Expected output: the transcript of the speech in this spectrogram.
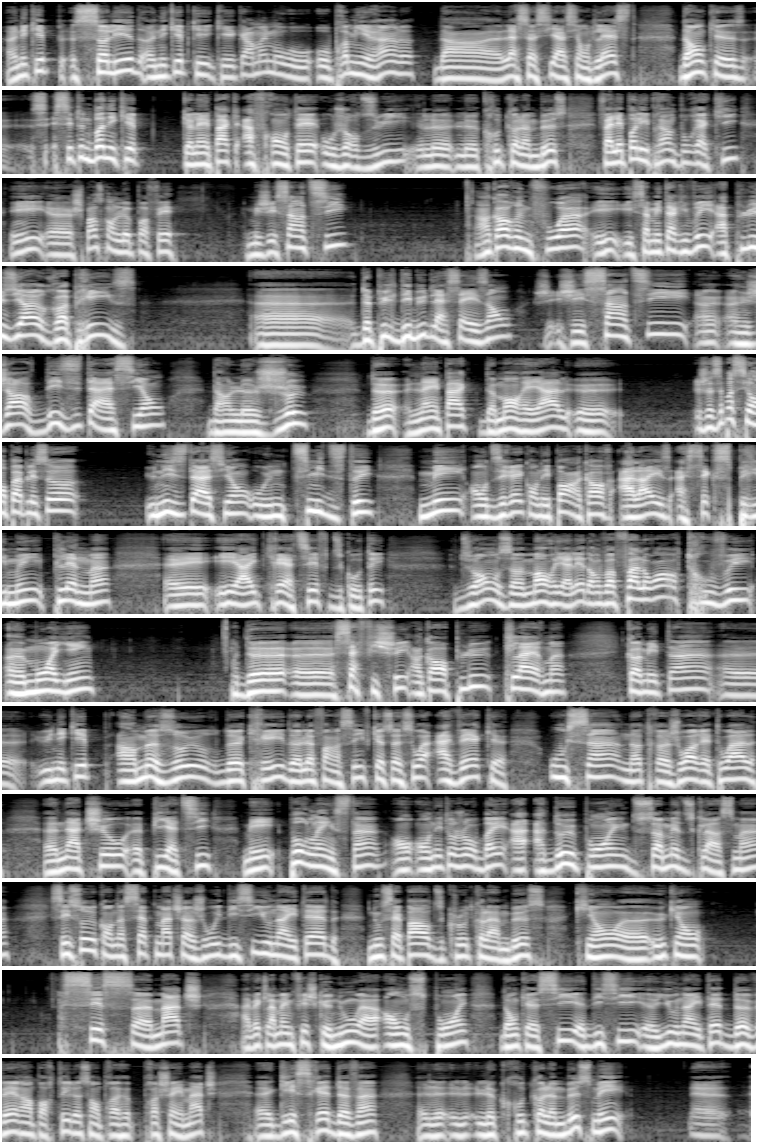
une équipe solide, une équipe qui, est quand même au, premier rang dans l'association de l'Est. Donc, euh, c'est une bonne équipe que l'Impact affrontait aujourd'hui, le, le, crew de Columbus. Fallait pas les prendre pour acquis et euh, je pense qu'on ne l'a pas fait. Mais j'ai senti, encore une fois, et ça m'est arrivé à plusieurs reprises, euh, depuis le début de la saison, j'ai senti un, genre d'hésitation dans le jeu de l'impact de Montréal. Euh, je ne sais pas si on peut appeler ça une hésitation ou une timidité, mais on dirait qu'on n'est pas encore à l'aise à s'exprimer pleinement euh, et à être créatif du côté du 11 montréalais. Donc, il va falloir trouver un moyen de euh, s'afficher encore plus clairement comme étant euh, une équipe en mesure de créer de l'offensive, que ce soit avec ou sans notre joueur étoile Nacho Piatti. Mais pour l'instant, on, est toujours bien à, deux points du sommet du classement. C'est sûr qu'on a sept matchs à jouer. DC United nous sépare du crew de Columbus, qui ont, eux, qui ont six euh, matchs avec la même fiche que nous à 11 points. Donc, euh, si euh, DC United devait remporter son prochain match, glisserait devant le, crew de Columbus, mais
